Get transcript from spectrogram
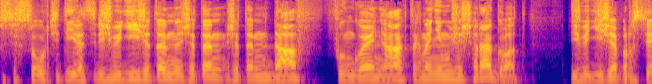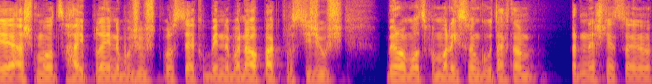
prostě jsou určitý věci, když vidíš, že ten, že ten, že ten DAV funguje nějak, tak na něj můžeš reagovat. Když vidíš, že prostě je až moc high play, nebo že už prostě jakoby, nebo naopak prostě, že už bylo moc pomalých songů, tak tam prdneš něco jiného.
